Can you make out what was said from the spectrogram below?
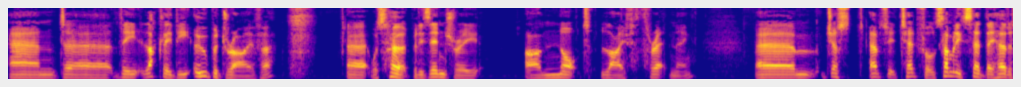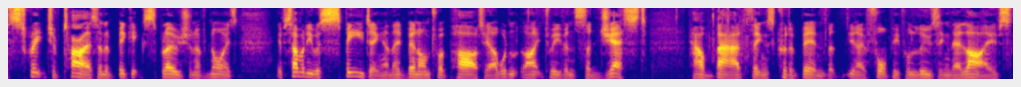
and uh, the luckily the Uber driver uh, was hurt, but his injury are not life threatening. Um, just absolutely dreadful. Somebody said they heard a screech of tyres and a big explosion of noise. If somebody was speeding and they'd been onto a party, I wouldn't like to even suggest how bad things could have been. But you know, four people losing their lives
